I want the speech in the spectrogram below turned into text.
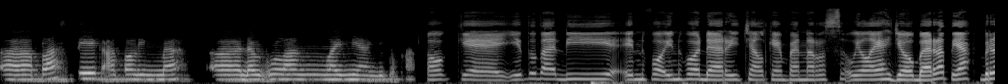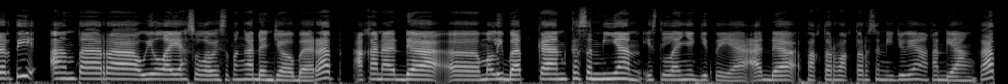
uh, plastik atau limbah uh, daun ulang lainnya gitu kak. Oke, itu tadi info-info dari Child Campaigners wilayah Jawa Barat ya. Berarti antara wilayah Sulawesi Tengah dan Jawa Barat akan ada uh, melibatkan kesenian istilahnya gitu ya. Ada faktor-faktor seni juga yang akan diangkat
